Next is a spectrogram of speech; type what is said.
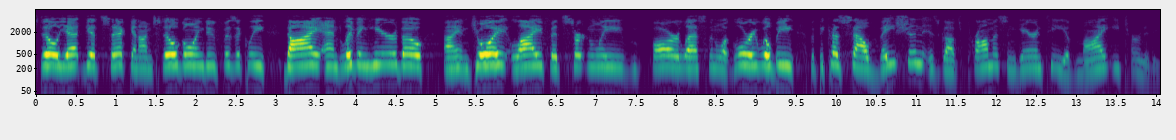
still yet get sick and I'm still going to physically die and living here, though I enjoy life, it's certainly far less than what glory will be. But because salvation is God's promise and guarantee of my eternity,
